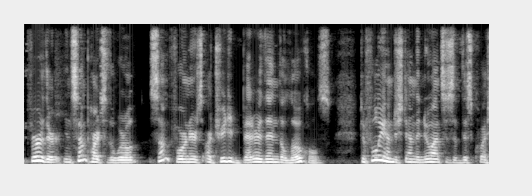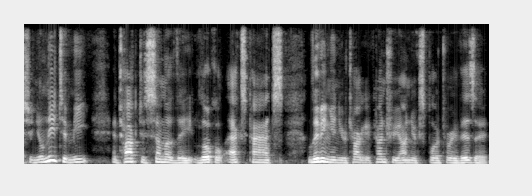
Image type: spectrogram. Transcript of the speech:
Further, in some parts of the world, some foreigners are treated better than the locals. To fully understand the nuances of this question, you'll need to meet and talk to some of the local expats living in your target country on your exploratory visit.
